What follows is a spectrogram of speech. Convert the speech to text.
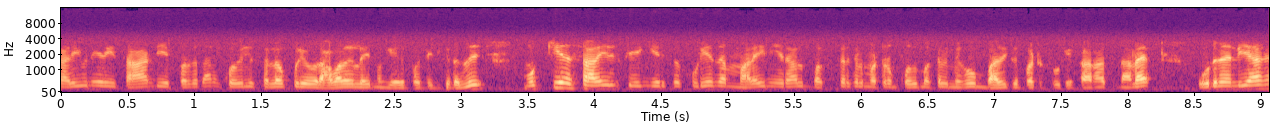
கழிவு நீரை தாண்டிய பிறகுதான் கோயிலுக்கு செல்லக்கூடிய ஒரு அவலநிலையும் அங்கு ஏற்பட்டிருக்கிறது. முக்கிய சாலையில் தேங்கி இருக்கக்கூடிய இந்த மழை நீரால் பக்தர்கள் மற்றும் பொதுமக்கள் மிகவும் பாதிக்கப்பட்டிருக்கக்கூடிய காரணத்தினால உடனடியாக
